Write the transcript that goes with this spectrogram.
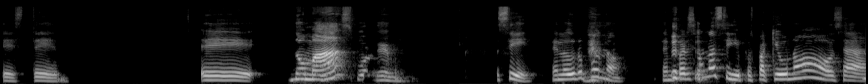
este. Eh, no más, porque. Sí, en los grupos no. En persona sí, pues para que uno, o sea,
